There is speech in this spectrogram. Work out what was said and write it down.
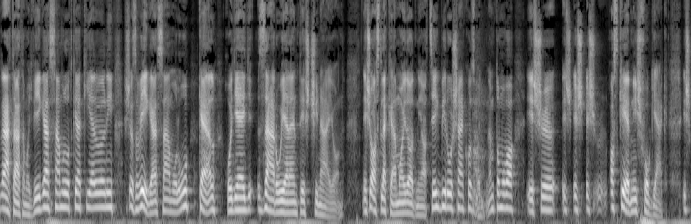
rátaláltam, hogy végelszámolót kell kijelölni, és ez a végelszámoló kell, hogy egy zárójelentést csináljon és azt le kell majd adni a cégbírósághoz, vagy nem tudom hova, és, és, és, és azt kérni is fogják. És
